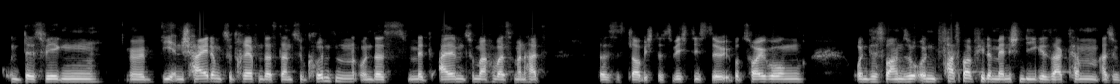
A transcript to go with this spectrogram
Und deswegen äh, die Entscheidung zu treffen, das dann zu gründen und das mit allem zu machen, was man hat, das ist, glaube ich, das Wichtigste. Überzeugung, und es waren so unfassbar viele Menschen, die gesagt haben, also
